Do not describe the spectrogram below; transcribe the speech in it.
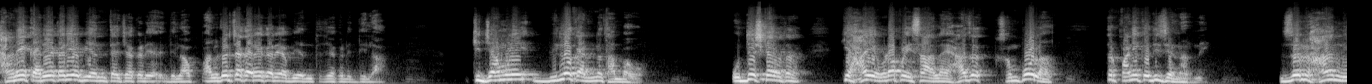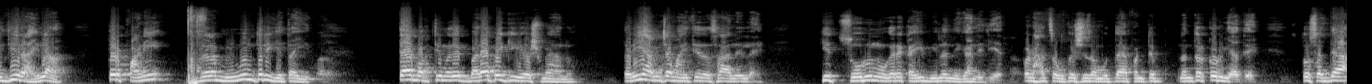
ठाणे कार्यकारी अभियंत्याच्याकडे दिला पालघरच्या कार्यकारी अभियंत्याच्याकडे दिला की ज्यामुळे बिलं काढणं थांबावं. उद्देश काय होता? की हा एवढा पैसा आलाय हा जर संपवला तर पाणी कधीच येणार नाही. जर हा निधी राहिला तर पाणी आपल्याला मिळवून तरी घेता येईल. त्या बाबतीमध्ये बऱ्यापैकी यश मिळालं. तरीही आमच्या माहितीत असं आलेलं आहे की चोरून वगैरे काही बिलं निघालेली आहेत. पण हा चौकशीचा मुद्दा आहे आपण ते नंतर करूया ते. तो सध्या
